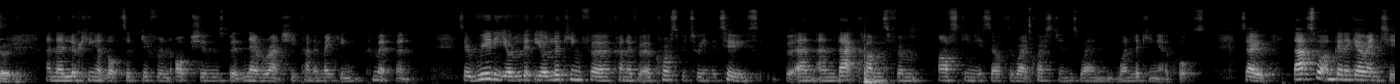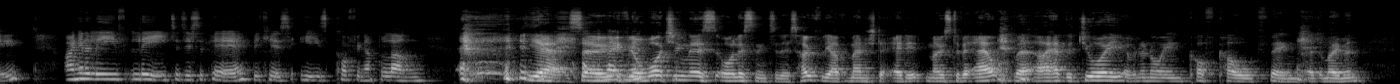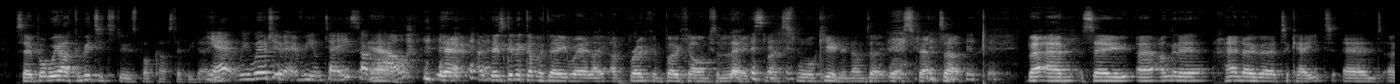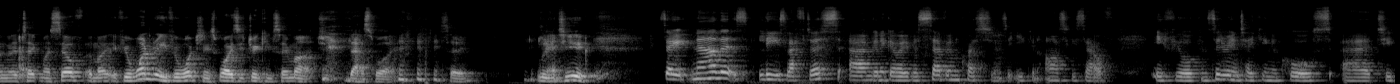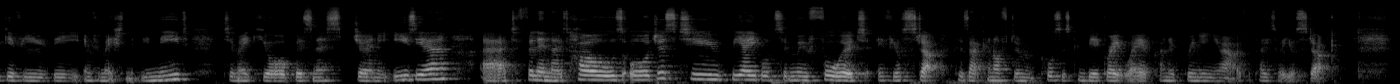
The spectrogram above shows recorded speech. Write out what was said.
and they're looking at lots of different options but never actually kind of making commitment. So really, you're you're looking for kind of a cross between the two, and and that comes from asking yourself the right questions when when looking at a course. So that's what I'm going to go into. I'm going to leave Lee to disappear because he's coughing up a lung. yeah so if you're watching this or listening to this hopefully i've managed to edit most of it out but i have the joy of an annoying cough cold thing at the moment so but we are committed to do this podcast every day yeah, we will do it every day somehow. yeah, yeah. There's going to come a day where like I've broken both arms and legs, and I just walk in and I'm like all strapped up. But um, so uh, I'm going to hand over to Kate, and I'm going to take myself. My, if you're wondering if you're watching this, why is he drinking so much? That's why. So, leave it to you. So now that Lee's left us, I'm going to go over seven questions that you can ask yourself if you're considering taking a course uh, to give you the information that you need to make your business journey easier, uh, to fill in those holes, or just to be able to move forward if you're stuck, because that can often, courses can be a great way of kind of bringing you out of a place where you're stuck.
